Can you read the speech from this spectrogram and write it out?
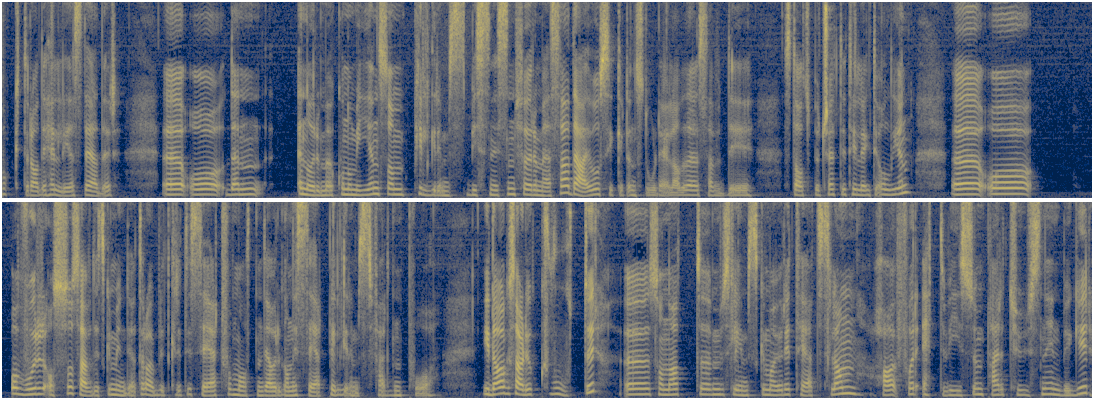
vokter av de hellige steder. Uh, og den enorme økonomien som pilegrimsbusinessen fører med seg, det er jo sikkert en stor del av det Saudi statsbudsjett i tillegg til oljen. Uh, og og hvor også saudiske myndigheter har blitt kritisert for måten de har organisert pilegrimsferden på. I dag så er det jo kvoter, øh, sånn at øh, muslimske majoritetsland får ett visum per 1000 innbygger.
